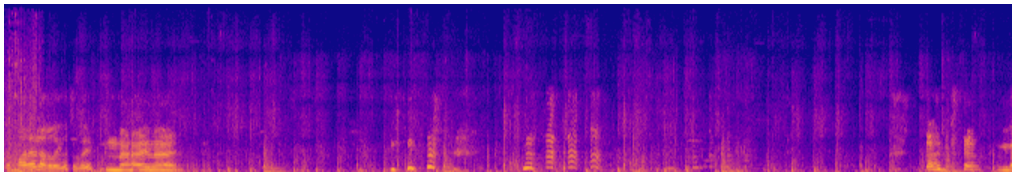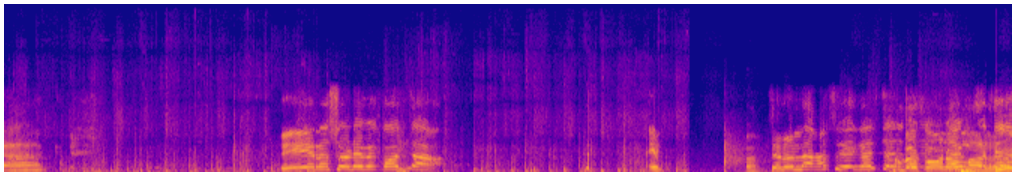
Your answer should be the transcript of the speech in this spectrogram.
तुम्हाला लागलं का सगळे नाही नाही। खतरनाक ए रसोड़े में कौन था? चलो लास वेगास चल अबे कौन और मार रहा है?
